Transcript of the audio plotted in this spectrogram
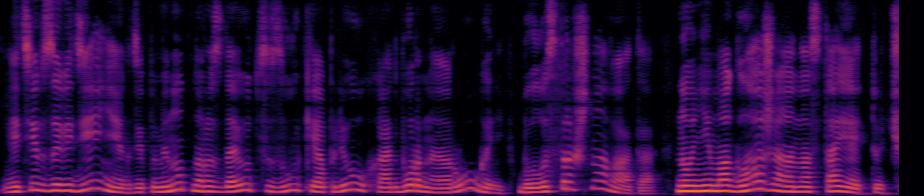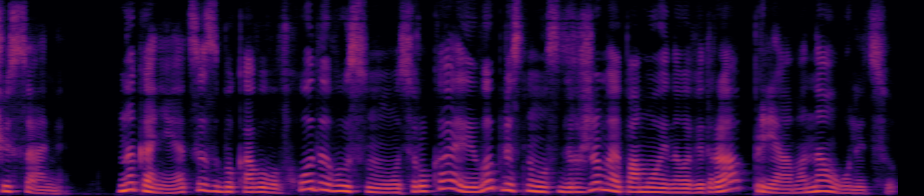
Идти в заведение, где поминутно раздаются звуки оплеуха и отборная ругань, было страшновато. Но не могла же она стоять тут часами. Наконец, из бокового входа высунулась рука и выплеснула содержимое помойного ведра прямо на улицу.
